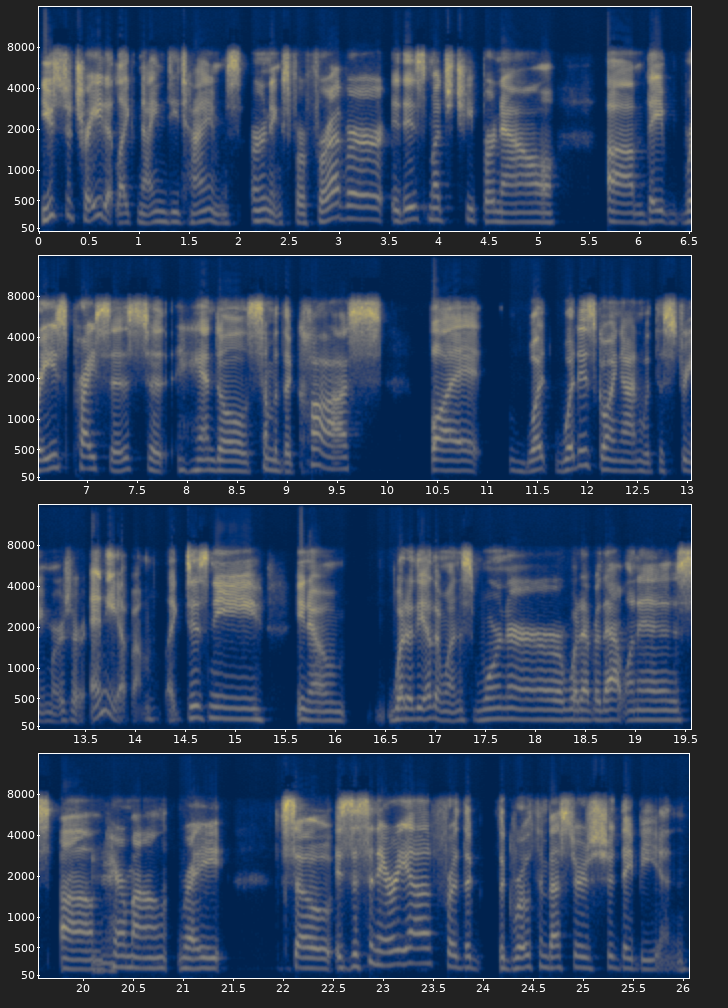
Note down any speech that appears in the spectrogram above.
used to trade at like 90 times earnings for forever. It is much cheaper now. Um, they raised prices to handle some of the costs, but what what is going on with the streamers or any of them like Disney? You know, what are the other ones? Warner or whatever that one is, um, mm-hmm. Paramount, right? So, is this an area for the the growth investors? Should they be in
